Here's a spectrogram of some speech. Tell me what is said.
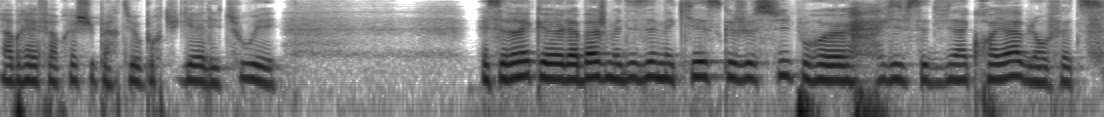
Ah bref après je suis partie au Portugal et tout et c'est vrai que là-bas je me disais mais qui est-ce que je suis pour euh, vivre cette vie incroyable en fait?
